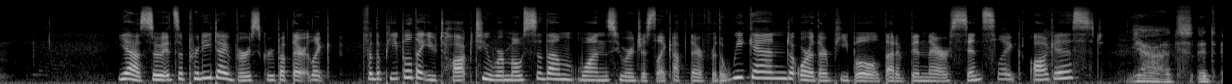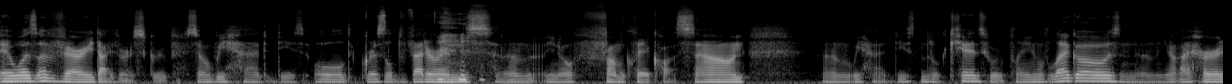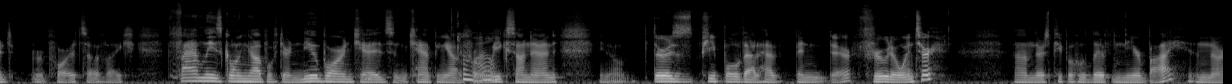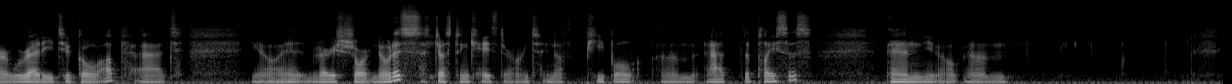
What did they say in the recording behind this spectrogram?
Yeah, so it's a pretty diverse group up there. Like for the people that you talk to, were most of them ones who are just like up there for the weekend, or they're people that have been there since like August? Yeah, it's it, it was a very diverse group. So we had these old grizzled veterans, um, you know, from Clayoquot Sound. Um, we had these little kids who were playing with Legos, and um, you know, I heard reports of like families going up with their newborn kids and camping out Oh, for wow. weeks on end. You know, there's people that have been there through the winter. Um, there's people who live nearby and are ready to go up at, you know, at very short notice, just in case there aren't enough people um, at the places. And you know, um,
